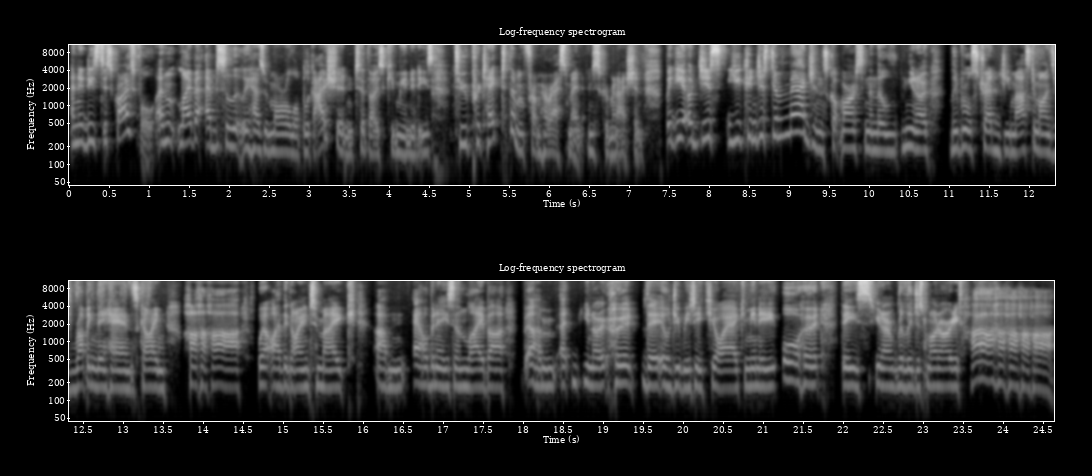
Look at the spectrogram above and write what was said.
And it is disgraceful. And Labor absolutely has a moral obligation to those communities to protect them from harassment and discrimination. But you know, just you can just imagine Scott Morrison and the, you know, liberal strategy masterminds rubbing their hands, going, ha ha ha, we're either going to make um, Albanese and Labor, um, you know, hurt the LGBTQIA community or hurt these, you know, religious minorities. Ha ha ha ha ha.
